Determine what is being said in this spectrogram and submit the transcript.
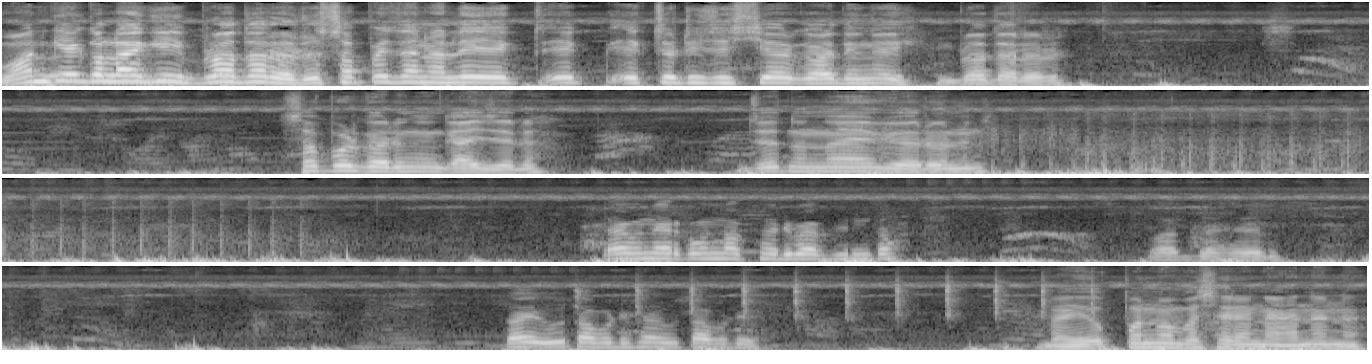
वान केको लागि ब्रदरहरू सबैजनाले एक एक एकचोटि चाहिँ सेयर गरिदिउँ है ब्रदरहरू। सपोर्ट गरौँ गाइजहरू। जो त नयाँ भ्यूहरू हुनुहुन्छ। दाइ उनीहरूको पनि नक्सरी बाब दिनु त hell? दाइ उतापट्टि छ उतापट्टि भाइ ओपनमा बसेर नान न.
